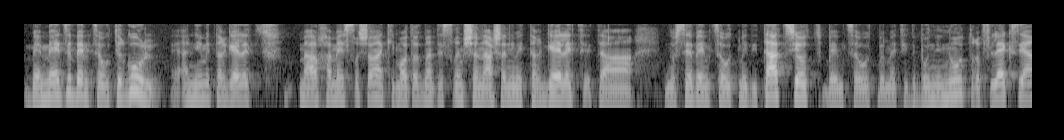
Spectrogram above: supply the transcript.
באמת זה באמצעות תרגול. אני מתרגלת מעל 15 שנה, כמעט עוד מעט 20 שנה שאני מתרגלת את הנושא באמצעות מדיטציות, באמצעות באמת התבוננות, רפלקסיה,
